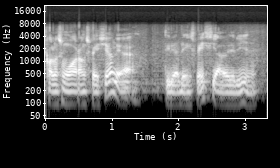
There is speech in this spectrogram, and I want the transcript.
Kalau semua orang spesial ya tidak ada yang spesial jadinya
